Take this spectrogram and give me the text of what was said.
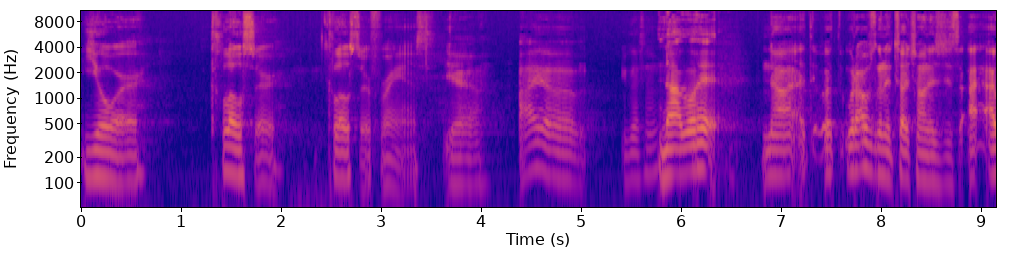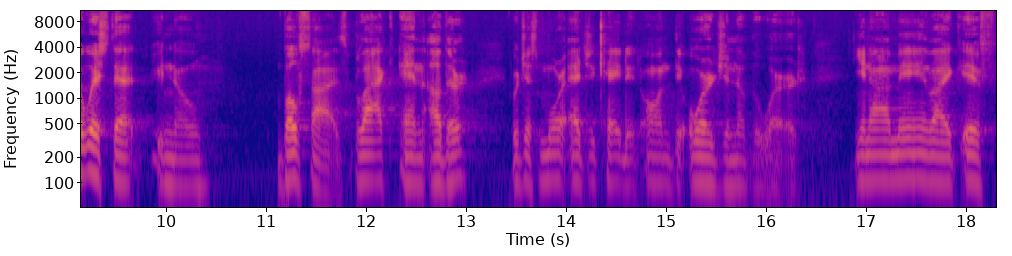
your closer closer friends. Yeah. I, uh, you got something? No, go ahead. No, I th- what I was going to touch on is just I, I wish that you know both sides, black and other, were just more educated on the origin of the word. You know what I mean? Like if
